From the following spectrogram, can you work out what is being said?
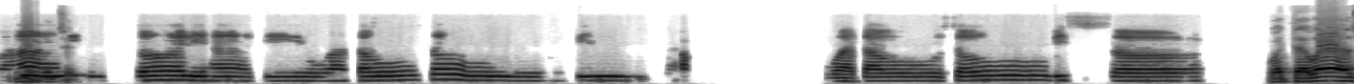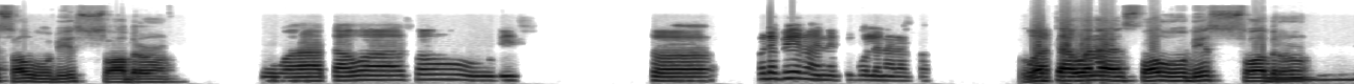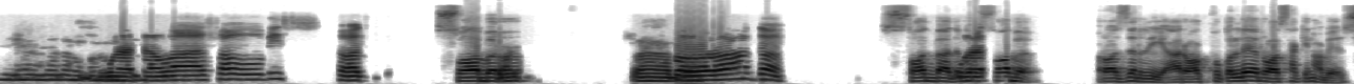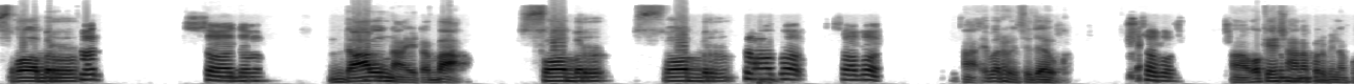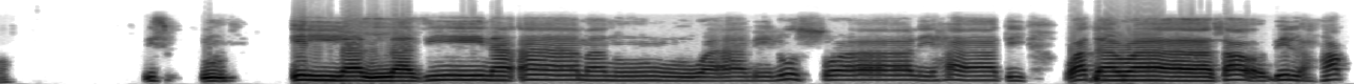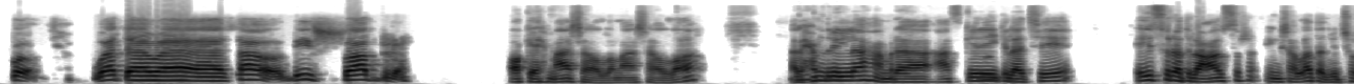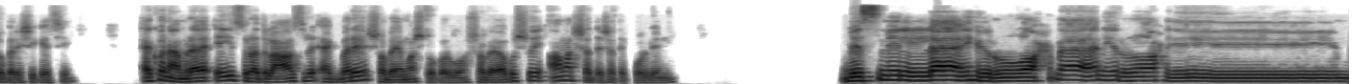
وعاملوا الصالحات وتوصوا بالحق وتوصوا بالصبر. وتواصوا بالصبر. وتواصوا بالصبر. وتواصوا بالصبر. وتواصوا بالصبر সাবর صاد সদ বাদ ওয়া- সব রজের রি আর অক্ষ করলে র সাকিন হবে সবর صاد দাল না এটা বা সবর সবর صبر صبر হ্যাঁ এবার হয়েছে যাই হোক صبر হ্যাঁ ওকে শাহানা পারবিন আপু ইল্লাল্লাযীনা আমানু ওয়া আমিলুস সালিহাতি ওয়া তাওয়াসাউ বিল হক ওয়া তাওয়াসাউ বিস সাবর ওকে মাশাআল্লাহ। মাশাআল্লাহ আলহামদুলিল্লাহ আমরা আজকের এই ক্লাসে এই সূরাতুল আসর ইনশাআল্লাহ তাজবীদ সহকারে শিখেছি। এখন আমরা এই সুরাতুল আসর একবারে সবাই মস্ত করব সবাই অবশ্যই আমার সাথে সাথে পড়বেন। বিসমিল্লাহির রহমানির রহিম।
